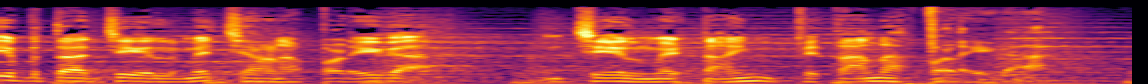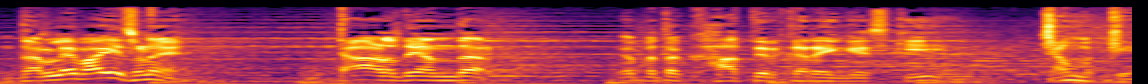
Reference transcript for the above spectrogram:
इब्ता जेल में जाना पड़ेगा। जेल में टाइम बिताना पड़ेगा। डर ले भाई इसने। डाल दे अंदर। अब तो खातिर करेंगे इसकी जम के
